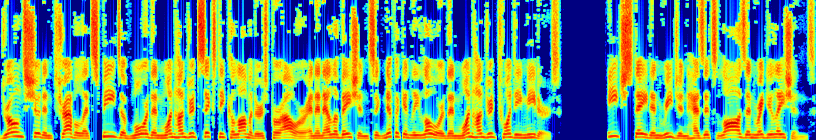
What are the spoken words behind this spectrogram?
Drones shouldn't travel at speeds of more than 160 km per hour and an elevation significantly lower than 120 meters. Each state and region has its laws and regulations.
